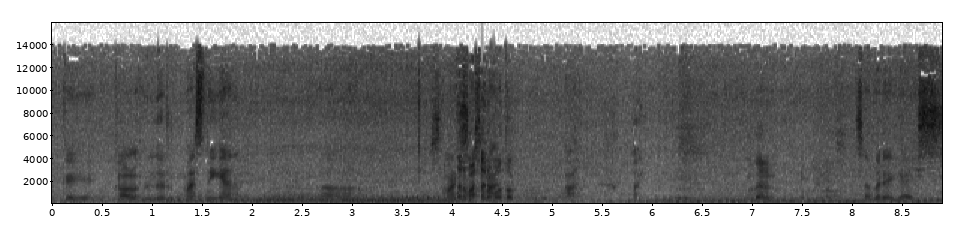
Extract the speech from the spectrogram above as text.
Oke, kalau menurut Mas nih kan uh, Ntar mas ada Ma- motor. Ah, oh, Ntar mas. Sabar ya guys.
